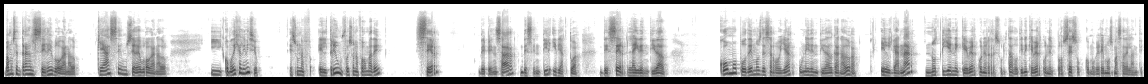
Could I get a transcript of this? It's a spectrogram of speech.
Vamos a entrar al cerebro ganador. ¿Qué hace un cerebro ganador? Y como dije al inicio, es una, el triunfo es una forma de ser, de pensar, de sentir y de actuar, de ser, la identidad. ¿Cómo podemos desarrollar una identidad ganadora? El ganar no tiene que ver con el resultado, tiene que ver con el proceso, como veremos más adelante.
